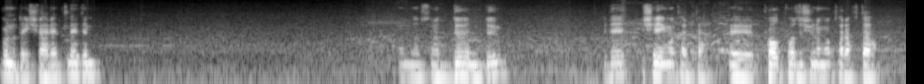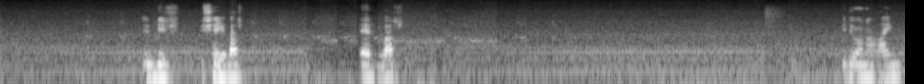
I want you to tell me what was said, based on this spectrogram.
Bunu da işaretledim. Ondan sonra döndüm. Bir de şeyin o tarafta, e, pole position'ın o tarafta bir şey var. Ev var. Bir de onu alayım.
